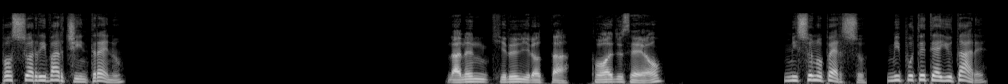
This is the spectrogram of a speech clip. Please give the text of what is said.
Posso arrivarci in treno? 나는 길을 잃었다. 도와주세요. Mi sono perso. Mi potete aiutare?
